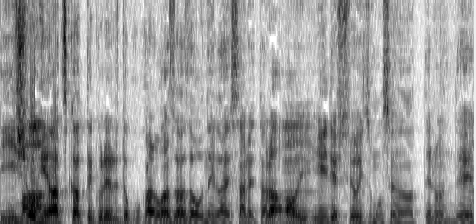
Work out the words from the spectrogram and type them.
いい商品扱ってくれるとこからわざわざお願いされたら「まあ、あいいですよいつもお世話になってるんで」っ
